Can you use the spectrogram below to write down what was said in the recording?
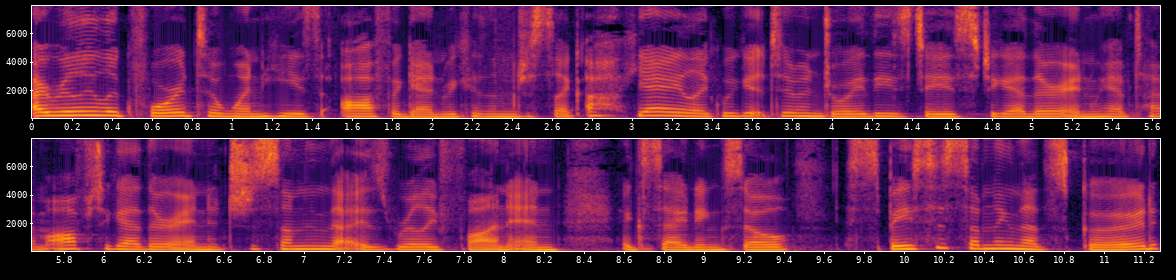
I really look forward to when he's off again because I'm just like, oh, yay, like we get to enjoy these days together and we have time off together, and it's just something that is really fun and exciting. So, space is something that's good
